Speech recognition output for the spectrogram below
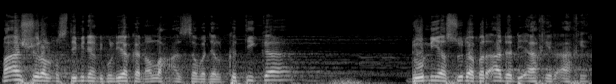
Ma'asyiral muslimin yang dimuliakan Allah Azza wa Jalla ketika dunia sudah berada di akhir-akhir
